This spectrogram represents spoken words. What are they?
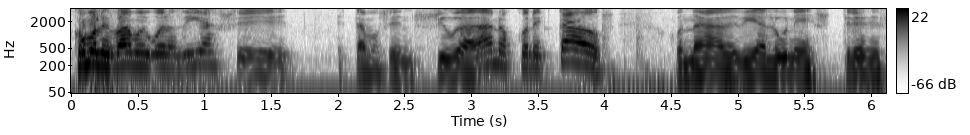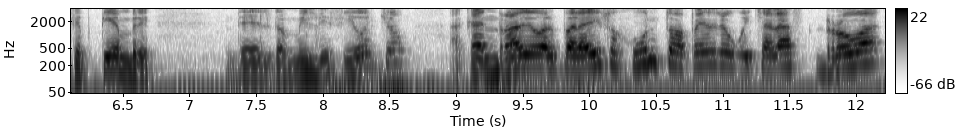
¿Cómo les va? Muy buenos días. Eh, estamos en Ciudadanos Conectados, con nada de día lunes 3 de septiembre del 2018, acá en Radio Valparaíso, junto a Pedro Huichalaf Roa,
